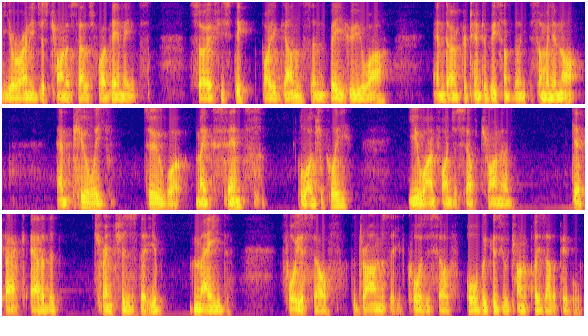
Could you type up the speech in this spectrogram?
you're only just trying to satisfy their needs. So if you stick by your guns and be who you are, and don't pretend to be something someone you're not, and purely do what makes sense logically, you won't find yourself trying to get back out of the trenches that you've made for yourself, the dramas that you've caused yourself, all because you were trying to please other people.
